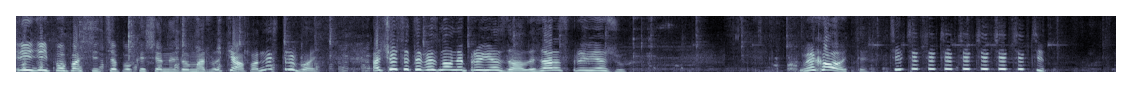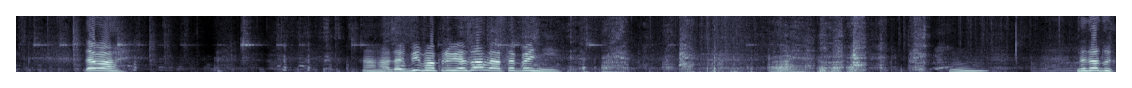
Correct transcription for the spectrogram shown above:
Ідіть попасіться, поки ще не домерзло. Тяпа, не стрибай. А чого це тебе знов не прив'язали? Зараз прив'яжу. Виходьте. Ціп-ціп-ціп-ціп-ціп-ціп-ціп-ціп. Давай. Ага, так Біма прив'язали, а тебе ні. Не дадуть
